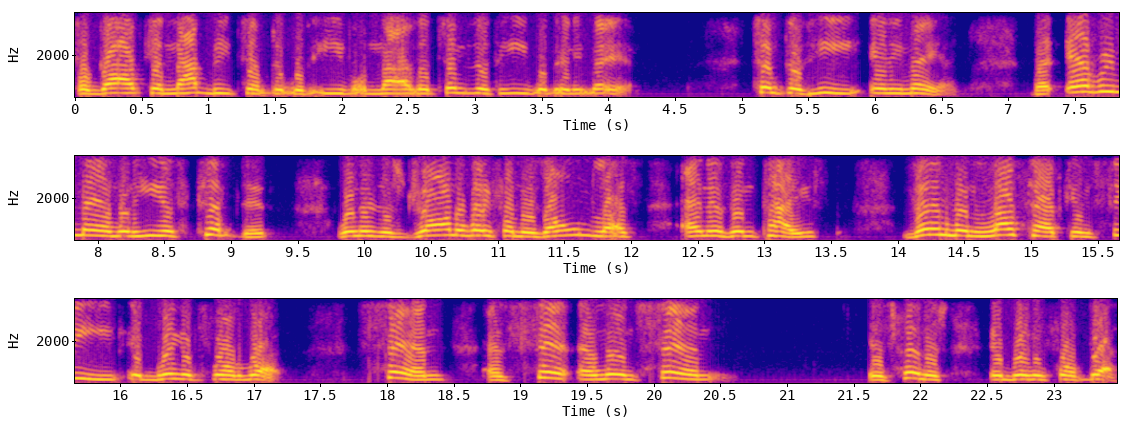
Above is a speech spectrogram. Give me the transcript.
For God cannot be tempted with evil, neither tempteth he with any man. Tempteth he any man. But every man, when he is tempted, when it is drawn away from his own lust and is enticed, then when lust hath conceived, it bringeth forth what? Sin, and sin, and when sin is finished, it bringeth forth death.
